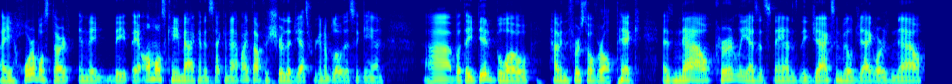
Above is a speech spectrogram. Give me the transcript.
a horrible start, and they they they almost came back in the second half. I thought for sure the Jets were going to blow this again, uh, but they did blow having the first overall pick. As now, currently as it stands, the Jacksonville Jaguars now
